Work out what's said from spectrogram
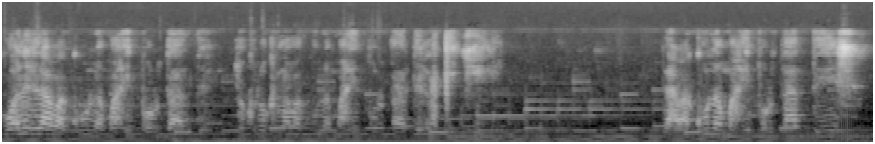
cuál es la vacuna más importante, yo creo que la vacuna más importante es la que llegue. La vacuna más importante es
